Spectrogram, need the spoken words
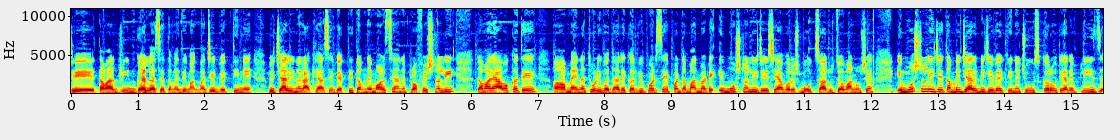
જે, તમારા ડ્રીમ ગર્લ હશે, તમે દિમાગમાં જે વ્યક્તિને વિચારીને રાખ્યા હશે વ્યક્તિ તમને મળશે અને પ્રોફેશનલી તમારે આ વખતે મહેનત થોડી વધારે કરવી પડશે, પણ તમારા માટે ઇમોશનલી જે છે, આ વર્ષ બહુ જ સારું જવાનું છે. ઇમોશનલી જે તમે જ્યારે બી જે વ્યક્તિને ચૂઝ કરો, ત્યારે પ્લીઝ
